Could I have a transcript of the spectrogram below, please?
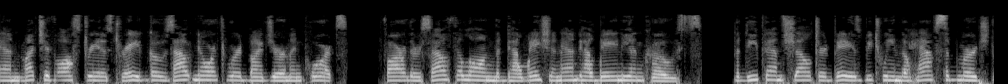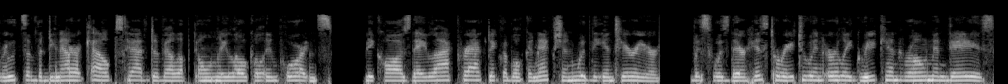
and much of Austria's trade goes out northward by German ports. Farther south along the Dalmatian and Albanian coasts, the deep and sheltered bays between the half-submerged roots of the Dinaric Alps have developed only local importance, because they lack practicable connection with the interior. This was their history to in early Greek and Roman days,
